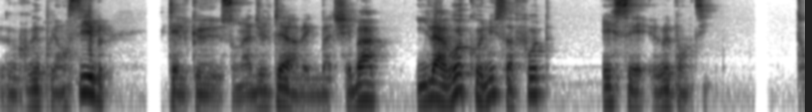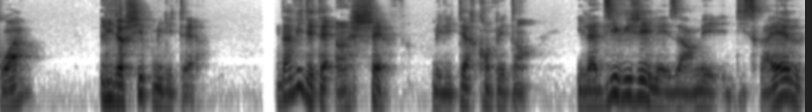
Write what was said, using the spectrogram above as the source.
répréhensibles, tels que son adultère avec Bathsheba, il a reconnu sa faute et s'est repenti. 3. Leadership militaire. David était un chef militaire compétent. Il a dirigé les armées d'Israël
